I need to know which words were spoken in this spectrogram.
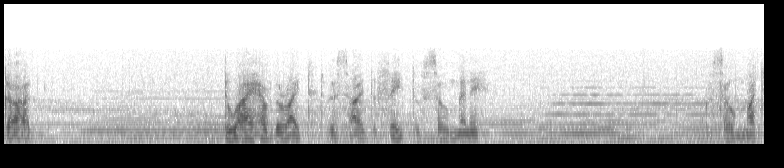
God. Do I have the right to decide the fate of so many? Of so much?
